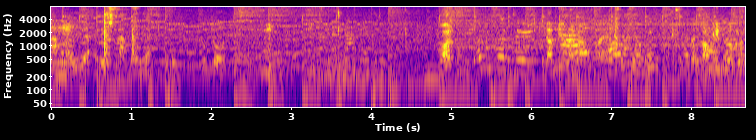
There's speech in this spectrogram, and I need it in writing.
ลำไปเรื่อยลำไปเรื่อยลูกโดด ก้อนยำนี่อะไรบ้างลองกินดูครับ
